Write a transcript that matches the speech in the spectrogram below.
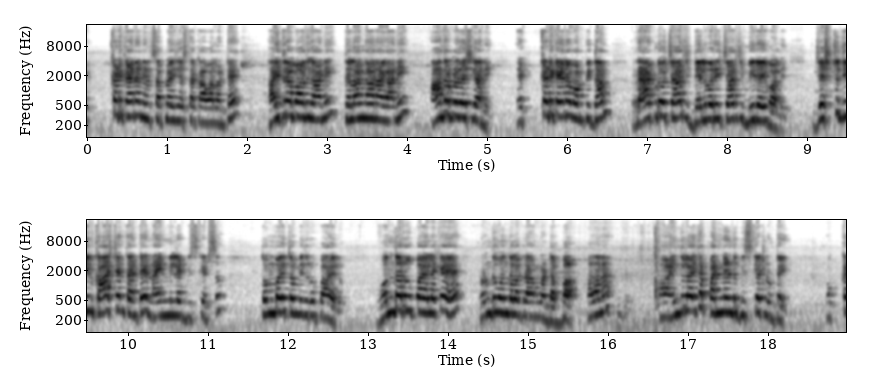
ఎక్కడికైనా నేను సప్లై చేస్తా కావాలంటే హైదరాబాద్ కానీ తెలంగాణ కానీ ఆంధ్రప్రదేశ్ కానీ ఎక్కడికైనా పంపిద్దాం. ర్యాపిడో ఛార్జ్ డెలివరీ ఛార్జ్ మీరే ఇవ్వాలి. జస్ట్ దీని కాస్ట్ ఎంత అంటే నైన్ మిల్లెట్ బిస్కెట్స్ తొంభై తొమ్మిది రూపాయలు. వంద రూపాయలకే రెండు వందల గ్రాముల డబ్బా. కదనా ఇందులో అయితే పన్నెండు బిస్కెట్లు ఉంటాయి ఒక్క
